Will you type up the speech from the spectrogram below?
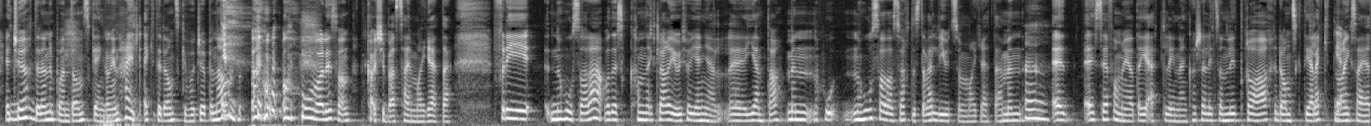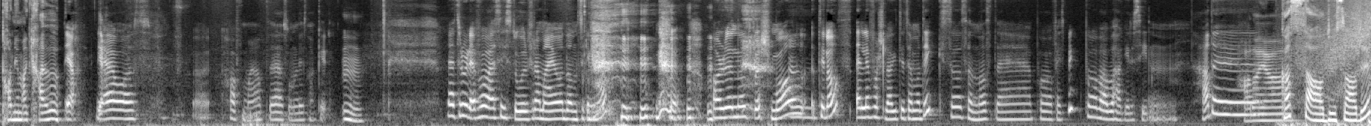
Jeg kjørte denne på en danske en gang, en helt ekte danske fra København. Og hun var litt sånn Kan ikke bare si Margrethe. Fordi når hun sa det, og det kan, klarer jeg jo ikke å gjengjel- eh, gjenta, men hun, når hun sa det, så hørtes det veldig ut som Margrethe. Men Mm. jeg, jeg ser for meg at jeg etterligner en kanskje litt sånn litt rar dansk dialekt når Ja. jeg sier Dronning Margrethe. Ja. Jeg har for meg at det er sånn de snakker. Mm. Jeg tror det får være siste ord fra meg og danskene her. Har du noen spørsmål til oss eller forslag til tematikk, så send oss det på Facebook på Hva behager-siden. Ha det! Ha det, ja. Hva sa du, sa du?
